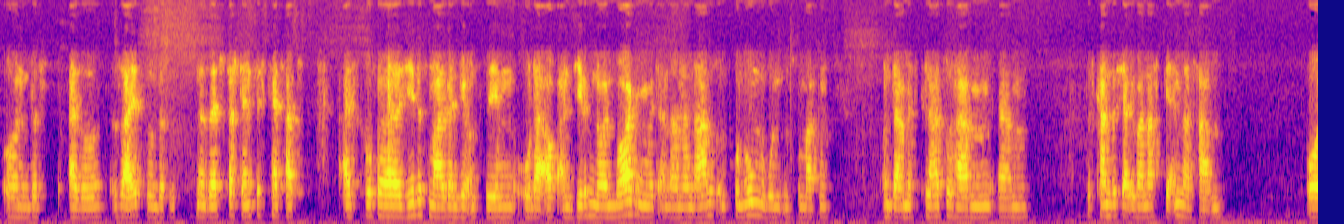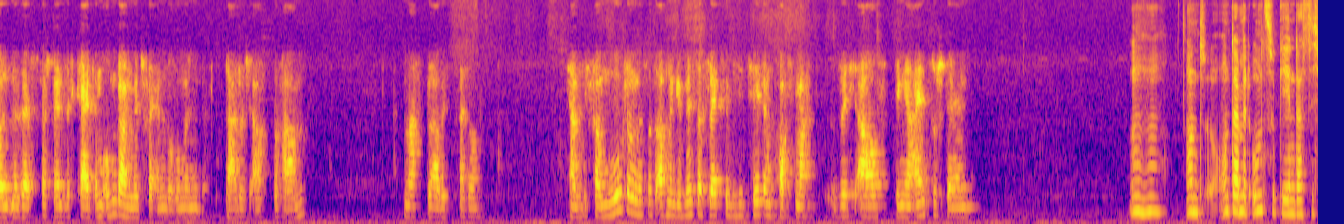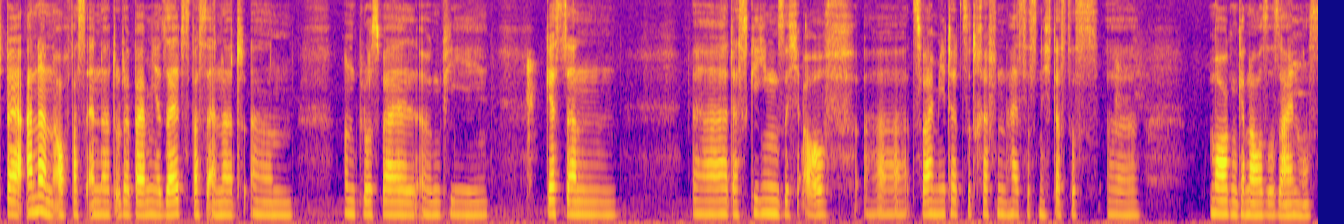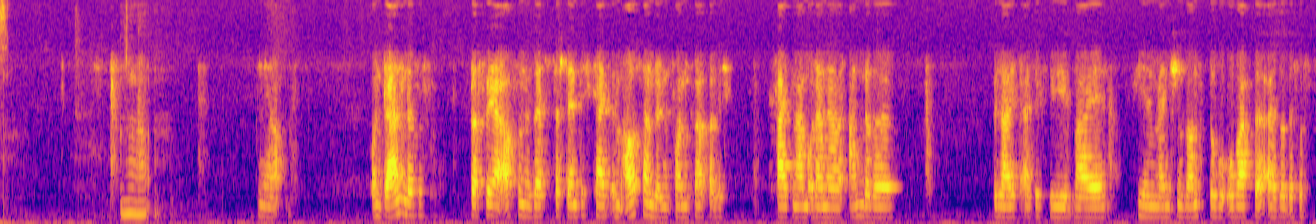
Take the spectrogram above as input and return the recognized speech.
Und das, also sei es so, dass es eine Selbstverständlichkeit hat, als Gruppe jedes Mal, wenn wir uns sehen oder auch an jedem neuen Morgen miteinander Namens- und Pronomenrunden zu machen und damit klar zu haben, ähm, das kann sich ja über Nacht geändert haben und eine Selbstverständlichkeit im Umgang mit Veränderungen dadurch auch zu haben, macht, glaube ich, also ich habe die Vermutung, dass es auch eine gewisse Flexibilität im Kopf macht, sich auf Dinge einzustellen. Mhm. Und, und damit umzugehen, dass sich bei anderen auch was ändert oder bei mir selbst was ändert. Ähm, und bloß weil irgendwie gestern äh, das ging, sich auf äh, zwei Meter zu treffen, heißt das nicht, dass das äh, morgen genauso sein muss. Ja. Ja. Und dann, das ist, dass wir ja auch so eine Selbstverständlichkeit im Aushandeln von Körperlichkeiten haben oder eine andere, vielleicht als ich sie bei vielen Menschen sonst so beobachte. Also das ist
